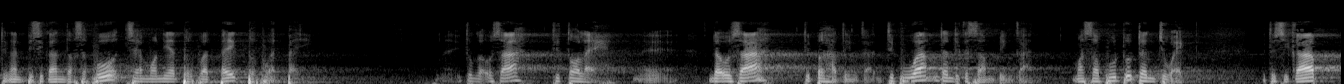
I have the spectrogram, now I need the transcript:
dengan bisikan tersebut saya mau niat berbuat baik berbuat baik. Nah, itu nggak usah ditoleh. Nggak usah diperhatikan dibuang dan dikesampingkan. Masa bodoh dan cuek. Itu sikap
